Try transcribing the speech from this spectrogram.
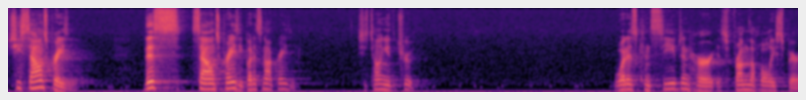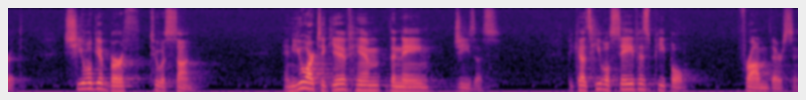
she sounds crazy. This sounds crazy, but it's not crazy. She's telling you the truth. What is conceived in her is from the Holy Spirit. She will give birth to a son, and you are to give him the name Jesus, because he will save his people from their sins.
